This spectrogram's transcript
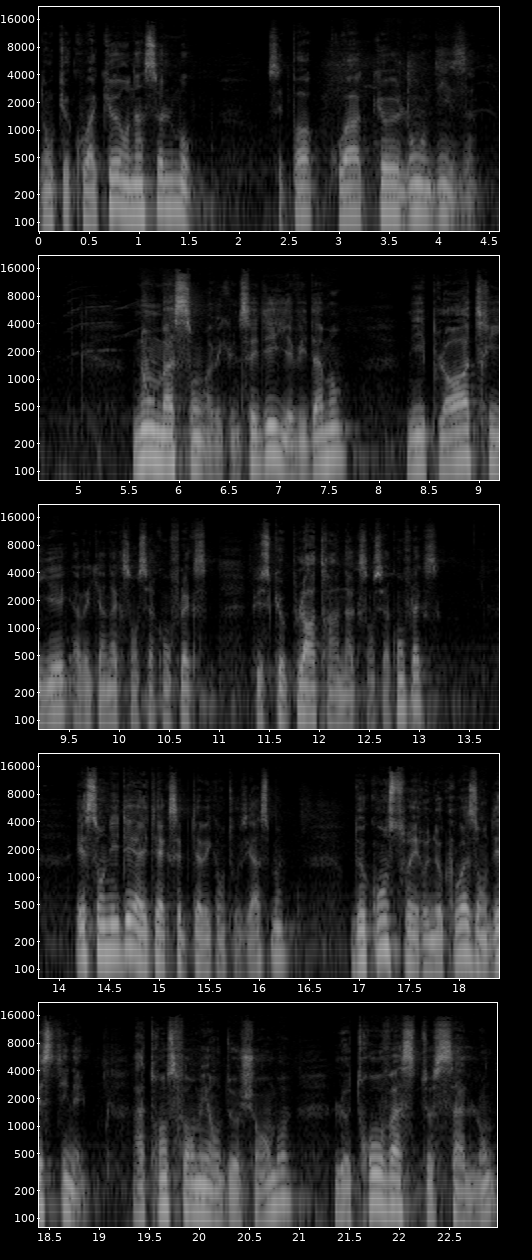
Donc quoique en un seul mot. C'est pas quoi que l'on dise. Non maçon avec une cédille, évidemment, ni plâtrier avec un accent circonflexe, puisque plâtre a un accent circonflexe. Et son idée a été acceptée avec enthousiasme de construire une cloison destinée à transformer en deux chambres le trop vaste salon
